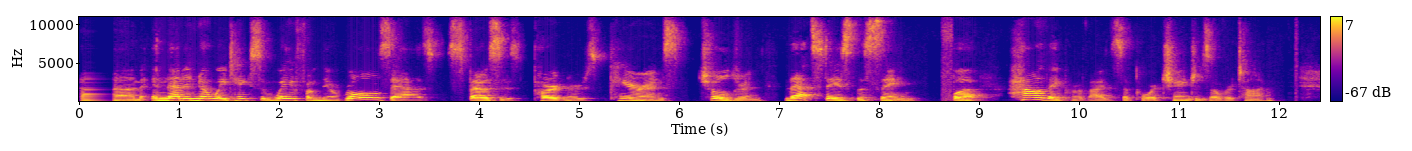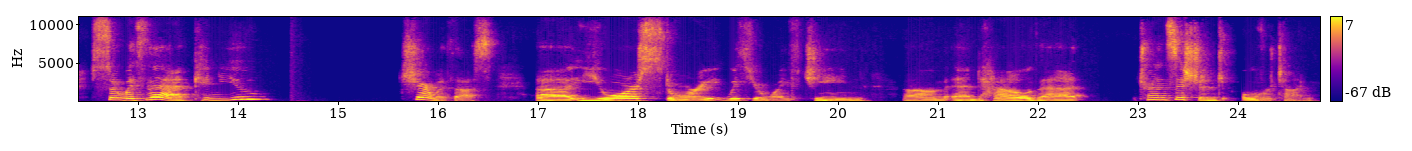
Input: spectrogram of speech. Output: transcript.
Um, and that in no way takes away from their roles as spouses, partners, parents, children. That stays the same, but how they provide support changes over time. So, with that, can you share with us uh, your story with your wife, Jean, um, and how that transitioned over time?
